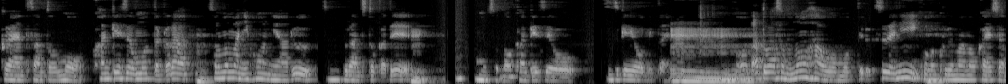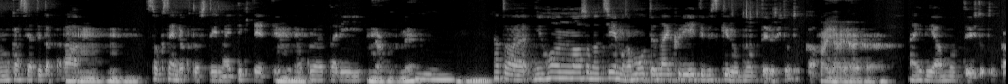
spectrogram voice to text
クライアントさんともう関係性を持ったから、うん、そのまま日本にあるそのブランチとかで、うん、もうその関係性を続けようみたいな。うん、あとはそのノウハウを持ってる。すでにこの車の会社昔やってたから、即戦力として今行ってきてっていうふうに送られたり。なるほどね。あとは日本のそのチームが持ってないクリエイティブスキルを持ってる人とか。はいはいはいはい。アイディアを持ってる人とか。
